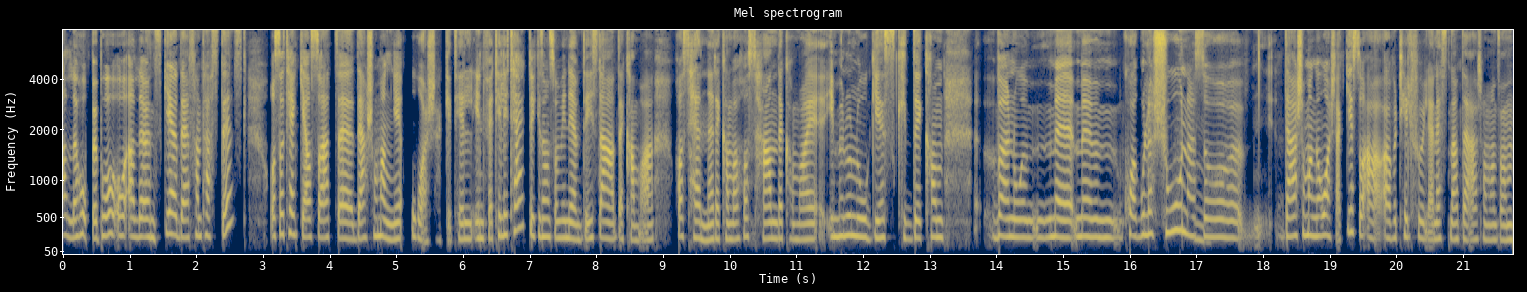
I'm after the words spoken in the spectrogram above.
alle håper på og alle ønsker, det er fantastisk. Og så tenker jeg også at eh, det er så mange årsaker til infertilitet, ikke sant, som vi nevnte i stad. Det kan være hos henne, det kan være hos han, det kan være immunologisk, det kan være noe med, med koagulasjon, altså Det er så mange årsaker, så av av og til føler jeg nesten at det er som en sånn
